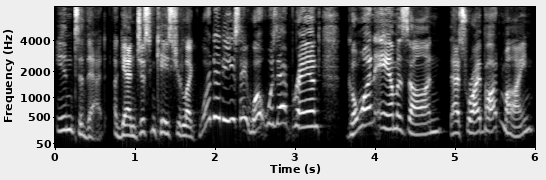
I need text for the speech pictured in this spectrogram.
into that. Again, just in case you're like, what did he say? What was that brand? Go on Amazon. That's where I bought mine.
